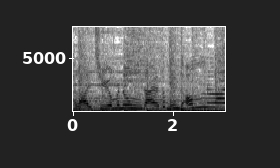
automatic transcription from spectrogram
ខ្លាយជាមនុស្សដែលគ្មានដំឡៃ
